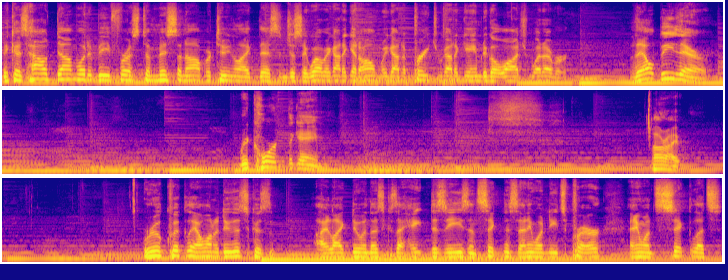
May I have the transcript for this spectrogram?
Because how dumb would it be for us to miss an opportunity like this and just say, well, we got to get home, we got to preach, we got a game to go watch, whatever. They'll be there record the game. All right. Real quickly, I want to do this because I like doing this because I hate disease and sickness. Anyone needs prayer? Anyone sick? Let's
